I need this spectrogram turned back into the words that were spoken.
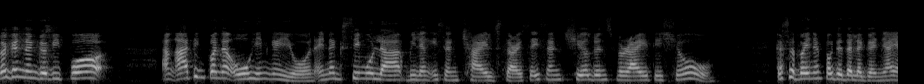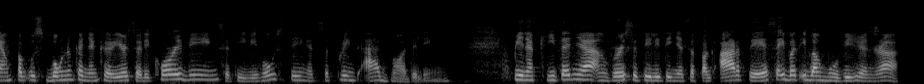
Magandang gabi po. Ang ating panauhin ngayon ay nagsimula bilang isang child star sa isang children's variety show. Kasabay ng pagdadalaga niya ay ang pag-usbong ng kanyang career sa recording, sa TV hosting, at sa print ad modeling. Pinakita niya ang versatility niya sa pag-arte sa iba't ibang movie genre,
